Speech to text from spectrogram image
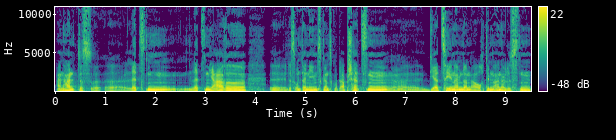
anhand des äh, letzten, letzten Jahre äh, des Unternehmens ganz gut abschätzen. Äh, die erzählen einem dann auch dem Analysten,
